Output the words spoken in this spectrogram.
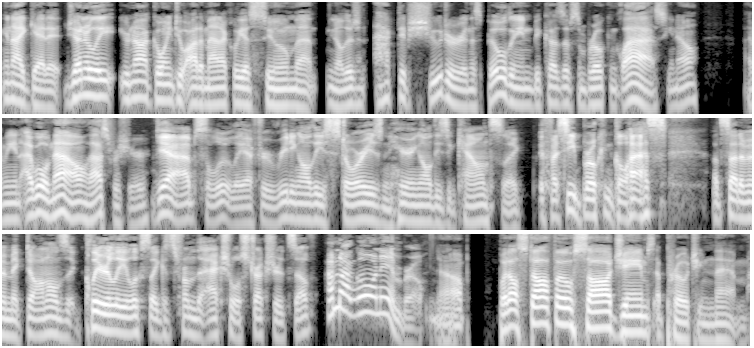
And I get it. Generally, you're not going to automatically assume that, you know, there's an active shooter in this building because of some broken glass, you know? I mean, I will now, that's for sure. Yeah, absolutely. After reading all these stories and hearing all these accounts, like if I see broken glass outside of a McDonald's, it clearly looks like it's from the actual structure itself. I'm not going in, bro. Nope. But Astolfo saw James approaching them,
